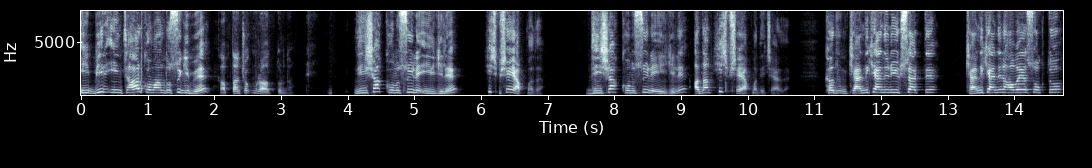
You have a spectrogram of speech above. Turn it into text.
bir intihar komandosu gibi Kaptan çok mu rahat durdu? Dilşah konusuyla ilgili hiçbir şey yapmadı. Dilşah konusuyla ilgili adam hiçbir şey yapmadı içeride. Kadın kendi kendini yükseltti, kendi kendini havaya soktu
